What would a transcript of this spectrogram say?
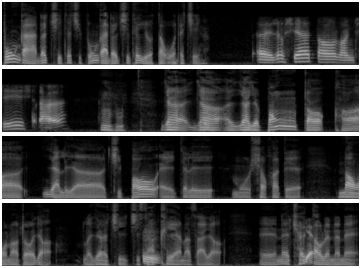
bung gà đó chỉ thế chỉ bung gà đó chỉ thế dù tàu đó chỉ ờ lúc xe tàu làm gì sợ giờ giờ giờ dù bung cho họ giờ là chỉ báo ấy cái này một số họ để nấu nó cho giờ là giờ chỉ chỉ sáng kia nó sao giờ ờ nên chơi tàu lên này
